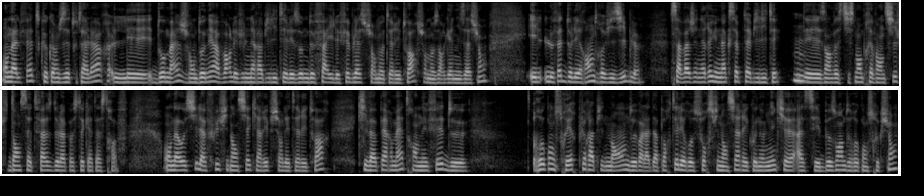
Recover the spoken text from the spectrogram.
On a le fait que, comme je disais tout à l'heure, les dommages vont donner à voir les vulnérabilités, les zones de faille, les faiblesses sur nos territoires, sur nos organisations. Et le fait de les rendre visibles, ça va générer une acceptabilité hmm. des investissements préventifs dans cette phase de la post-catastrophe. On a aussi l'afflux financier qui arrive sur les territoires, qui va permettre en effet de reconstruire plus rapidement, de voilà d'apporter les ressources financières et économiques à ces besoins de reconstruction.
